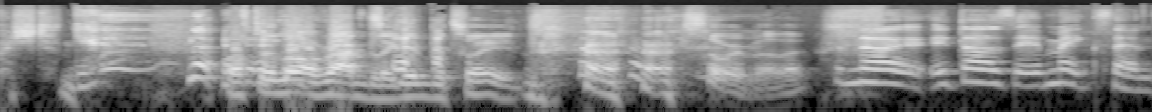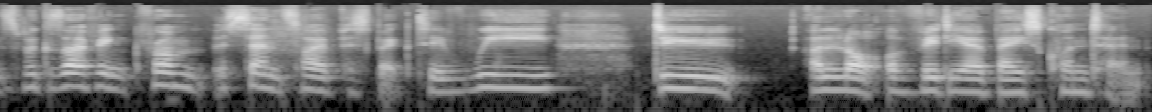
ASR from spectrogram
question. After a lot of rambling in between. Sorry about that. No, it does. It makes sense because I think from a Senseye perspective, we do a lot of video based content.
